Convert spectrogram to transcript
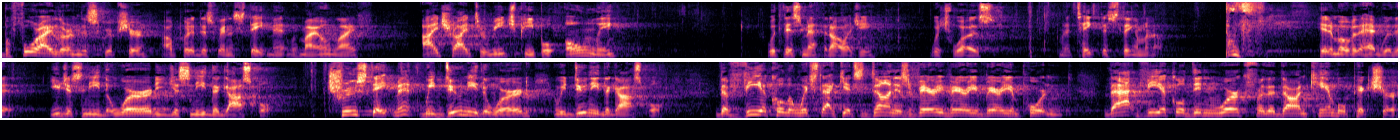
before I learned this scripture, I'll put it this way in a statement with my own life, I tried to reach people only with this methodology, which was I'm going to take this thing, I'm going to poof, hit him over the head with it. You just need the word, you just need the gospel. True statement, we do need the word, and we do need the gospel. The vehicle in which that gets done is very, very, very important. That vehicle didn't work for the Don Campbell picture.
